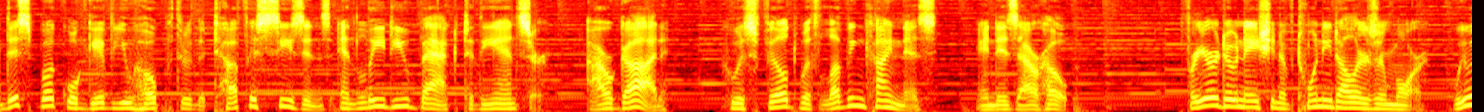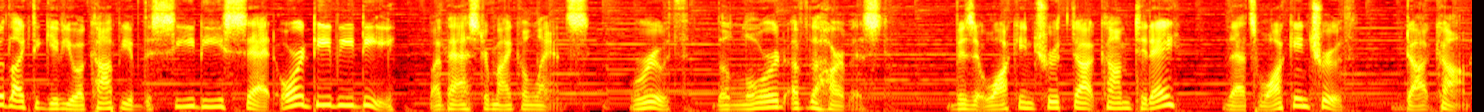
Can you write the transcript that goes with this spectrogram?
This book will give you hope through the toughest seasons and lead you back to the answer our God, who is filled with loving kindness and is our hope. For your donation of $20 or more, we would like to give you a copy of the CD set or DVD by Pastor Michael Lance, Ruth, the Lord of the Harvest. Visit walkintruth.com today. That's walkintruth.com.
